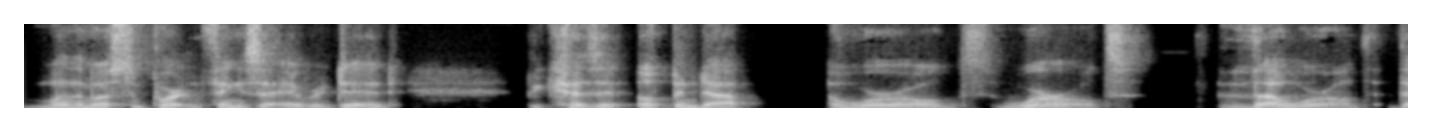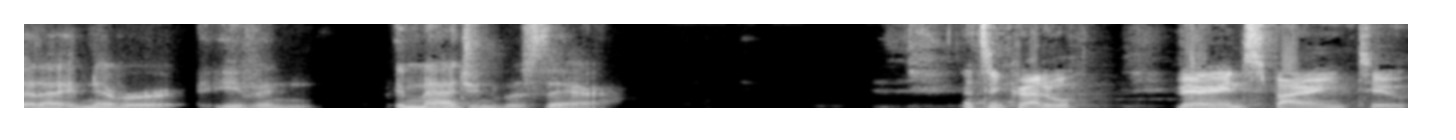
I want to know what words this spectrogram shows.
one of the most important things I ever did because it opened up a world world the world that I had never even imagined was there. That's incredible. Very inspiring too.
